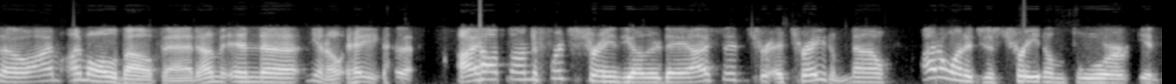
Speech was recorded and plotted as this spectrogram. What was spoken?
so I'm I'm all about that. I'm and uh, you know, hey, I hopped on the Fritz train the other day. I said tra- trade him. Now I don't want to just trade him for. It,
